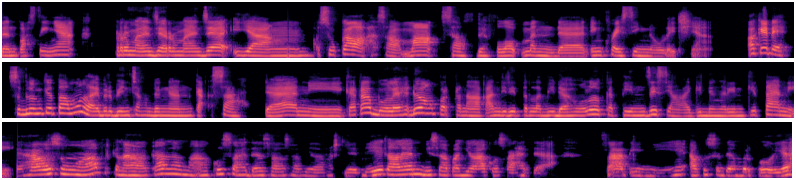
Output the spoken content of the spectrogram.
dan pastinya remaja-remaja yang suka lah sama self-development dan increasing knowledge-nya. Oke deh, sebelum kita mulai berbincang dengan Kak Sahda nih, kakak boleh dong perkenalkan diri terlebih dahulu ke Tinzis yang lagi dengerin kita nih. Halo semua, perkenalkan nama aku Sahda Salsabila Jadi kalian bisa panggil aku Sahda. Saat ini aku sedang berkuliah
